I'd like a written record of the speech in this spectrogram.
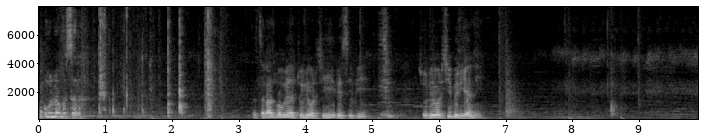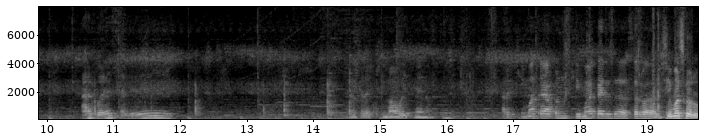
हो ओला मसाला. तर चला आज बघूया चुलीवरची ही रेसिपी चुलीवरची बिर्याणी. अरे बरेच झाले त्याला खिमा होत नाही ना. अरे खिमा काय आपण खिमा काय तसं सर्व सीमाच करू.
